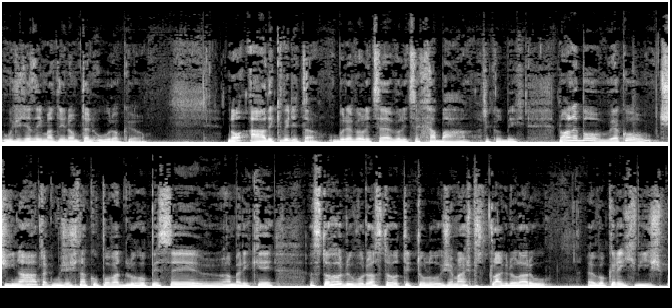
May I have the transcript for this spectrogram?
můžete zajímat jenom ten úrok. Jo. No a likvidita bude velice, velice chabá, řekl bych. No a nebo jako Čína, tak můžeš nakupovat dluhopisy Ameriky z toho důvodu a z toho titulu, že máš přetlak dolarů, eh, o kterých víš,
